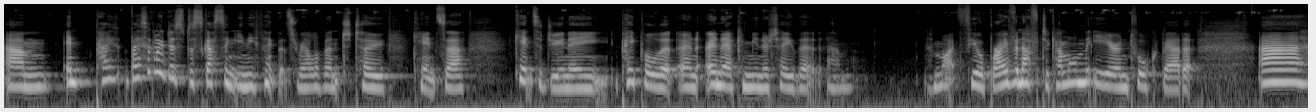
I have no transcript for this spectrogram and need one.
Um, and basically just discussing anything that's relevant to cancer, cancer journey, people that in, in our community that um, might feel brave enough to come on the air and talk about it. Uh,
